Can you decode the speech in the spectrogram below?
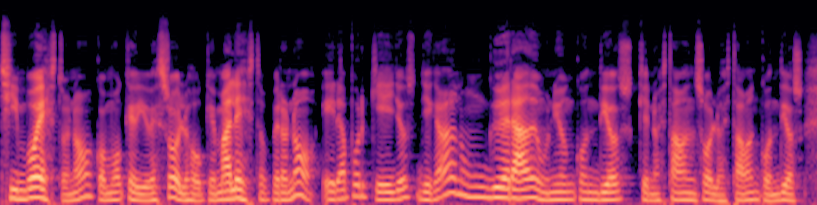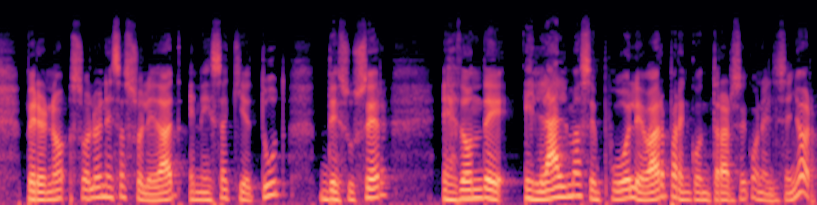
chimbo esto, ¿no? Como que vives solos o qué mal esto. Pero no, era porque ellos llegaban a un grado de unión con Dios que no estaban solos, estaban con Dios. Pero no solo en esa soledad, en esa quietud de su ser, es donde el alma se pudo elevar para encontrarse con el Señor.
